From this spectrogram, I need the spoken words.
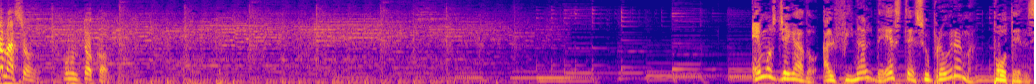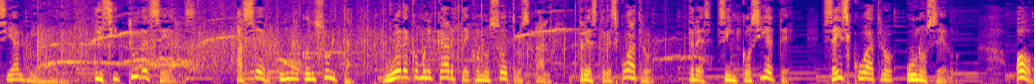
amazon.com. Hemos llegado al final de este su programa, Potencial Millonario. Y si tú deseas hacer una consulta, puede comunicarte con nosotros al 334-357-6410 o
